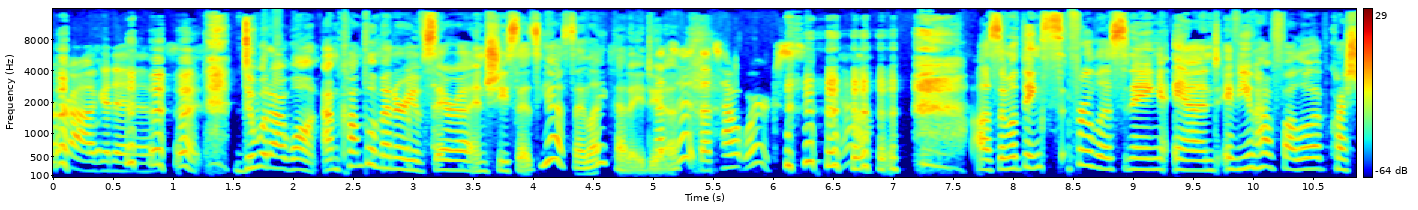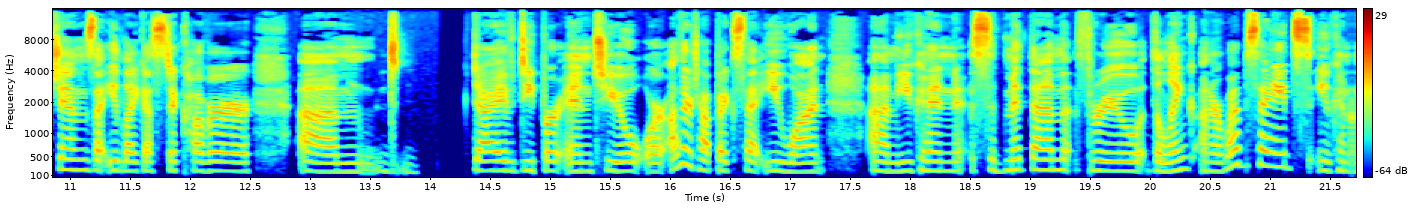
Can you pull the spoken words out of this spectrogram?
prerogative. Do what I want. I'm complimentary of Sarah, and she says, Yes, I like that idea. That's it. That's how it works. Yeah. awesome. Well, thanks for listening. And if you have follow up questions that you'd like us to cover, um, d- dive deeper into, or other topics that you want, um, you can submit them through the link on our websites. You can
